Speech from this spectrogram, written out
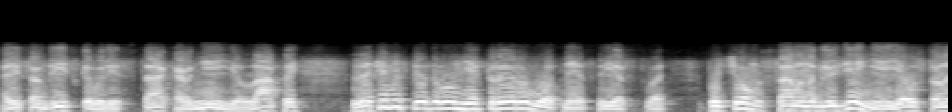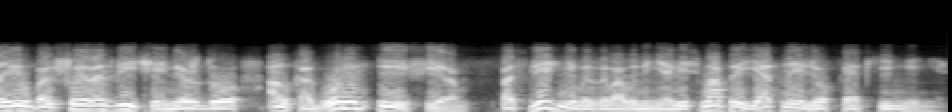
александрийского листа, корней и лапы, затем исследовал некоторые рвотные средства. Путем самонаблюдения я установил большое различие между алкоголем и эфиром. Последний вызывал у меня весьма приятное легкое опьянение.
